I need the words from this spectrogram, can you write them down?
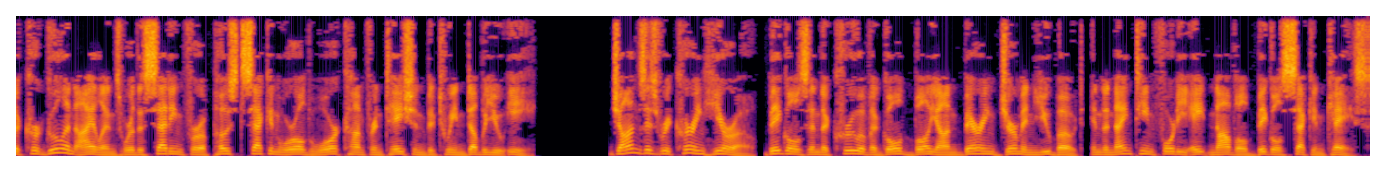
The Kerguelen Islands were the setting for a post-Second World War confrontation between W.E. Johns's recurring hero, Biggles and the crew of a gold bullion-bearing German U-boat, in the 1948 novel Biggles' Second Case.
